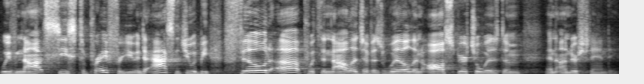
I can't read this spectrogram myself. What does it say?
we've not ceased to pray for you and to ask that you would be filled up with the knowledge of his will and all spiritual wisdom and understanding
